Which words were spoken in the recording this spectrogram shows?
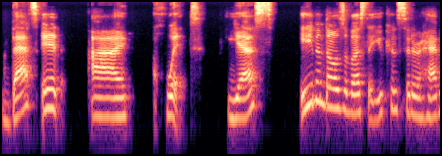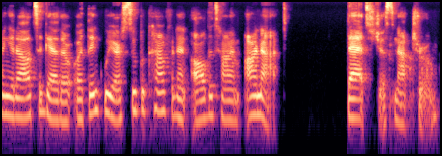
That's it. I quit. Yes, even those of us that you consider having it all together or think we are super confident all the time are not. That's just not true.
